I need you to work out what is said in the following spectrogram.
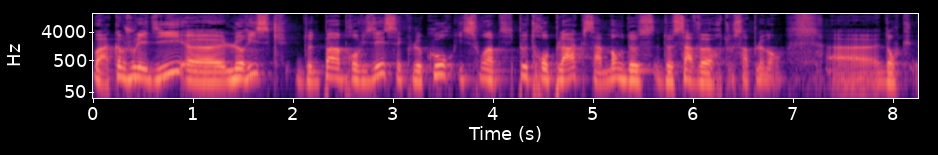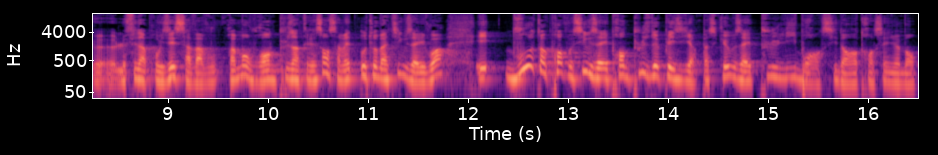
Voilà, comme je vous l'ai dit, euh, le risque de ne pas improviser, c'est que le cours il soit un petit peu trop plat, que ça manque de, saveur tout simplement. Euh, donc euh, le fait d'improviser, ça va vraiment vous rendre plus intéressant, ça va être automatique, vous allez voir. Et vous en tant que prof aussi, vous allez prendre plus de plaisir parce que vous allez être plus libre aussi dans votre enseignement.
